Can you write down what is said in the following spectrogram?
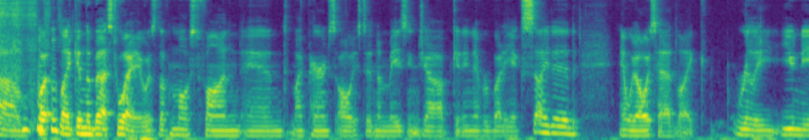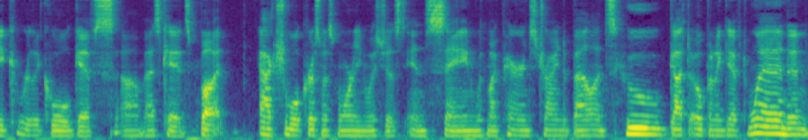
Um, but like in the best way. It was the most fun, and my parents always did an amazing job getting everybody excited, and we always had like really unique, really cool gifts um, as kids. But actual Christmas morning was just insane with my parents trying to balance who got to open a gift when and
